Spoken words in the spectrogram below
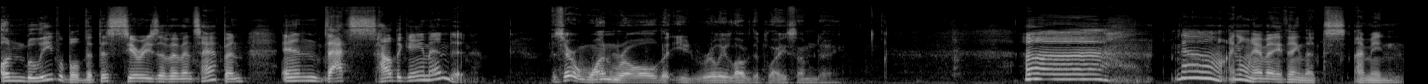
unbelievable that this series of events happened, and that's how the game ended. Is there one role that you'd really love to play someday? Uh, no, I don't have anything that's. I mean,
